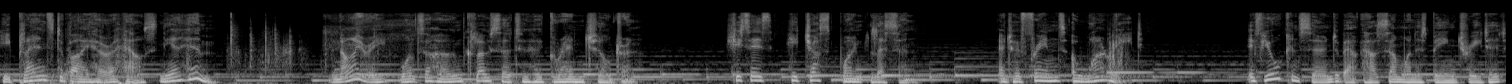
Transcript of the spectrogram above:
He plans to buy her a house near him. Nairi wants a home closer to her grandchildren. She says he just won't listen, and her friends are worried. If you're concerned about how someone is being treated,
